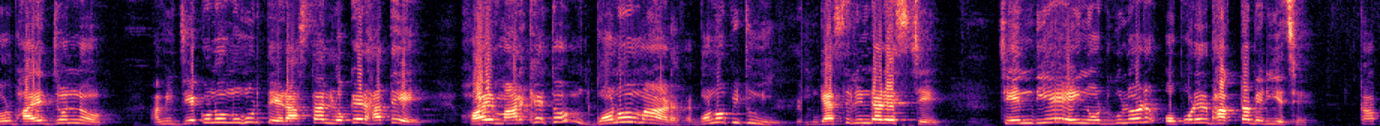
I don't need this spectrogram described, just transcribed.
তোর ভাইয়ের জন্য আমি যে কোনো মুহূর্তে রাস্তার লোকের হাতে হয় মার খেতাম গণমার গণপিটুনি গ্যাস সিলিন্ডার এসছে। চেন দিয়ে এই নোটগুলোর ওপরের ভাগটা বেরিয়েছে। কাপ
